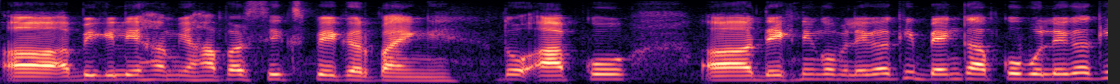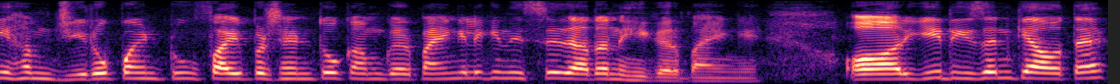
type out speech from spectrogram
अभी के लिए हम यहाँ पर सिक्स पे कर पाएँगे। तो आपको देखने को मिलेगा कि बैंक आपको बोलेगा कि हम 0.25 परसेंट तो कम कर पाएँगे, लेकिन इससे ज़्यादा नहीं कर पाएँगे। और ये रीज़न क्या होता है?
